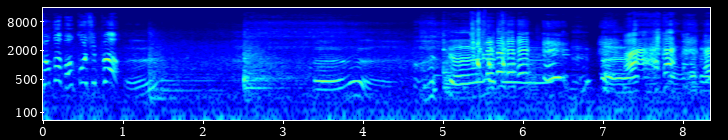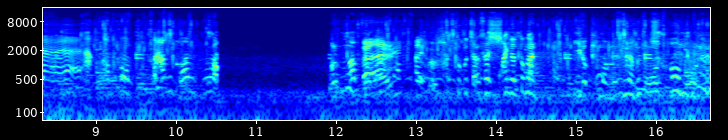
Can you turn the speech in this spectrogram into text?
저거 먹고 싶어. 아니, 핫도그 장사 10년 동안 이렇게 먹는 사람은 처음 보는.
